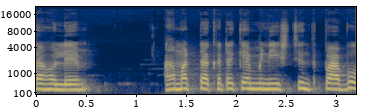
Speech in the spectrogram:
তাহলে আমার টাকাটা কি আমি নিশ্চিন্ত পাবো?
